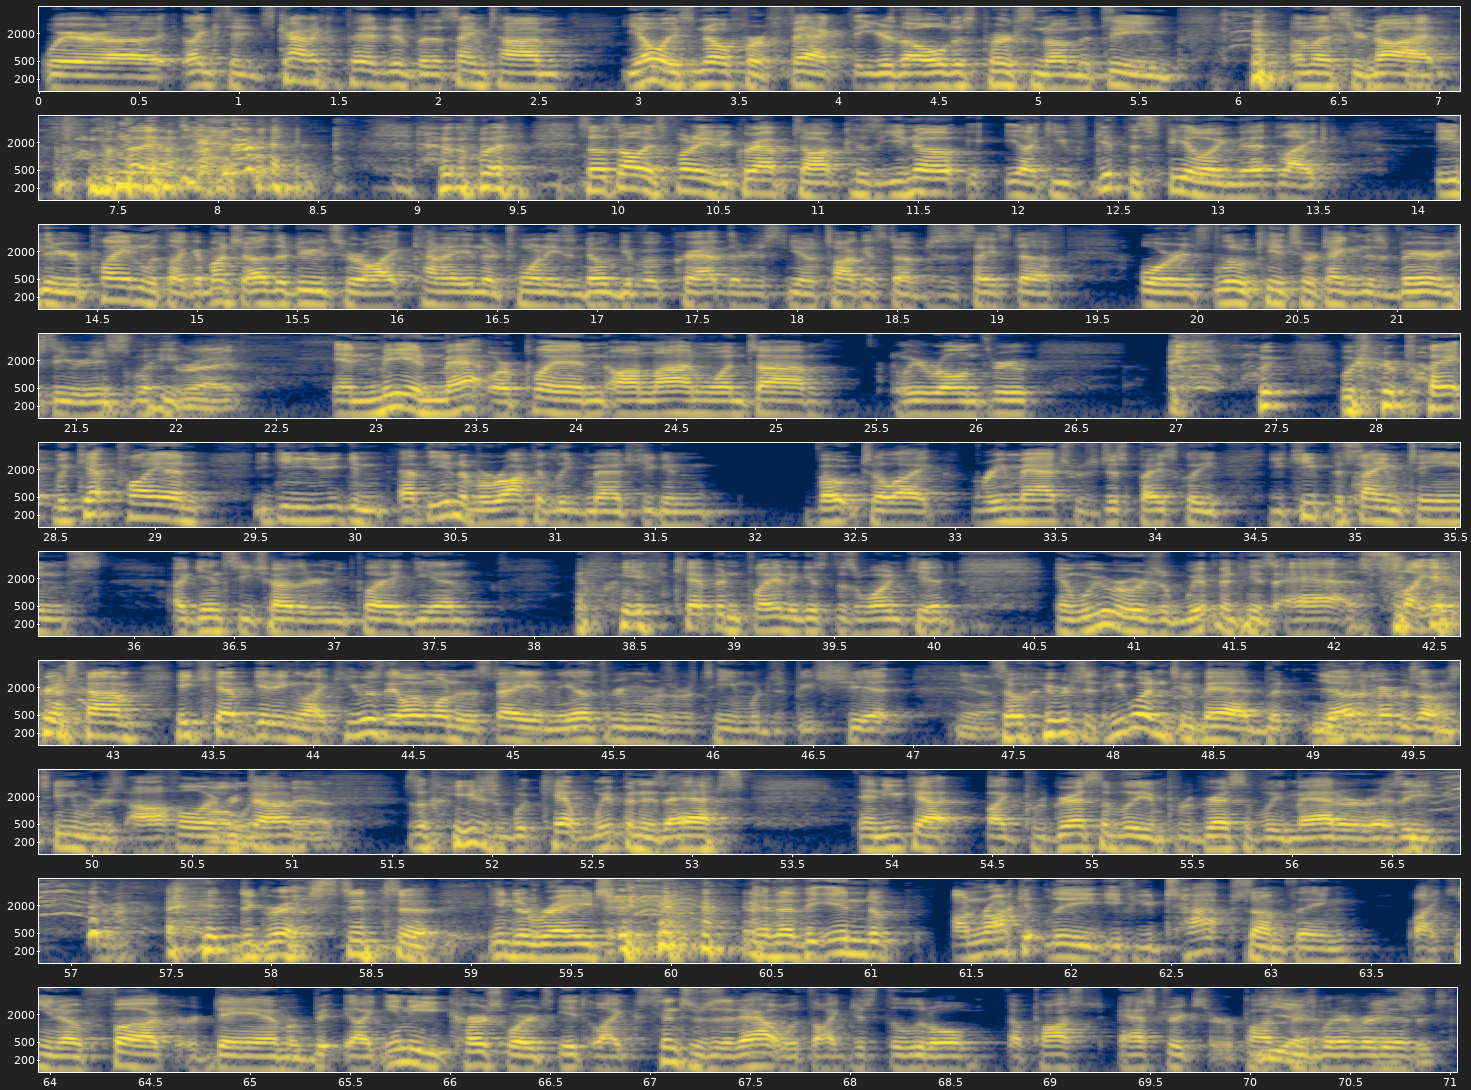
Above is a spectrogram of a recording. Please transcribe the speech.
Where, uh, like I said, it's kind of competitive, but at the same time, you always know for a fact that you're the oldest person on the team, unless you're not. but, but- so it's always funny to crap talk because you know, like you get this feeling that like either you're playing with like a bunch of other dudes who are like kind of in their 20s and don't give a crap, they're just you know talking stuff just to say stuff, or it's little kids who are taking this very seriously right. and me and Matt were playing online one time. We were rolling through. we, we were playing. We kept playing. You can you can at the end of a Rocket League match, you can vote to like rematch, which is just basically you keep the same teams against each other and you play again. And we kept been playing against this one kid, and we were just whipping his ass. Like every time he kept getting like he was the only one to stay, and the other three members of his team would just be shit. Yeah. So he was just, he wasn't too bad, but the Yeah. other members on his team were just awful every Always time. bad. So he just kept whipping his ass, and you got like progressively and progressively madder as he digressed into into rage. and at the end of on Rocket League, if you type something like you know fuck or damn or like any curse words, it like censors it out with like just the little apost- asterisks or apostrophes, Yeah, whatever it is.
